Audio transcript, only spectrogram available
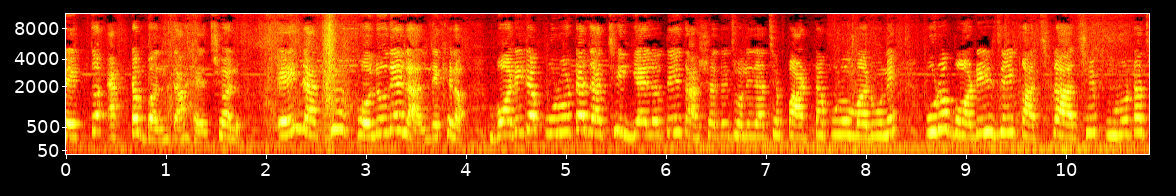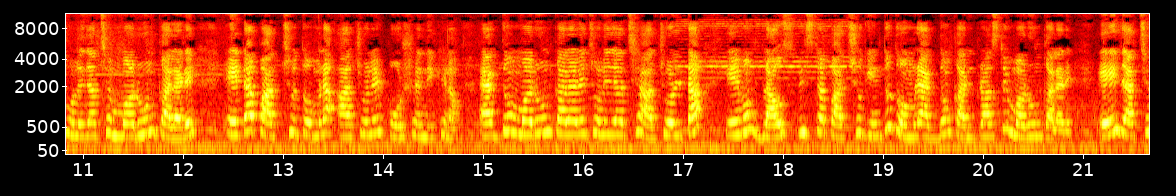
রেড তো একটা বানতা হ্যাঁ চলো। এই যাচ্ছে হলুদে লাল, দেখে নাও। বডিটা পুরোটা যাচ্ছে ইয়েলোতে তার সাথে চলে যাচ্ছে পাটটা পুরো মারুনে পুরো বডির যে কাজটা আছে, পুরোটা চলে যাচ্ছে মারুন কালারে এটা পাচ্ছ তোমরা আঁচলের পোর্শন দেখে নাও। একদম মারুন কালারে চলে যাচ্ছে আঁচলটা এবং ব্লাউজ পিসটা পাচ্ছ কিন্তু তোমরা একদম কন্ট্রাস্টে মারুন কালারে এই যাচ্ছে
